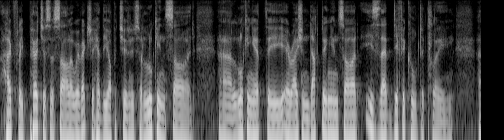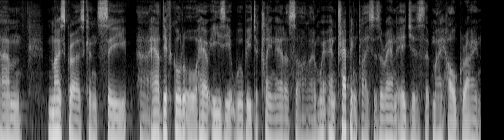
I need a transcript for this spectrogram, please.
hopefully purchase a silo, we've actually had the opportunity to look inside, uh, looking at the aeration ducting inside. Is that difficult to clean? Um, most growers can see uh, how difficult or how easy it will be to clean out a silo and, and trapping places around edges that may hold grain.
